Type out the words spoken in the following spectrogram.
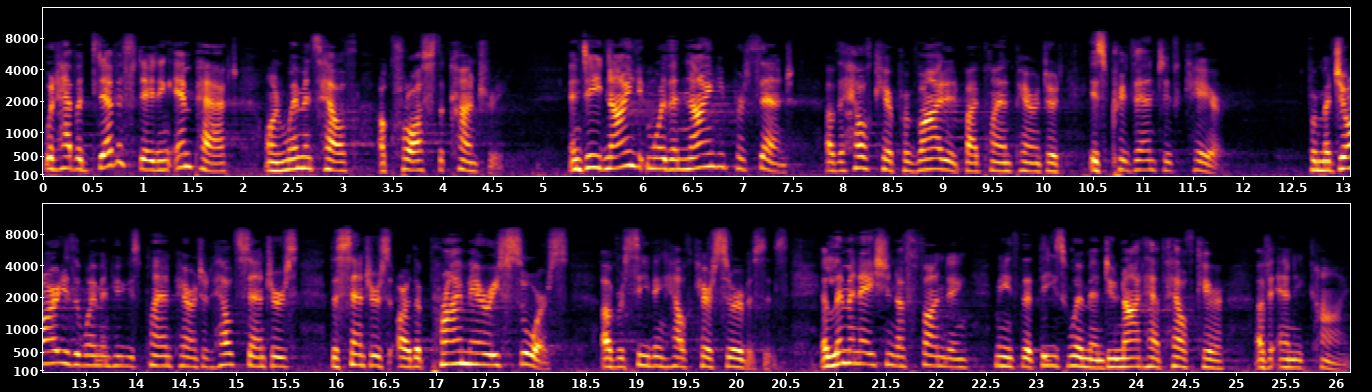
would have a devastating impact on women's health across the country. Indeed, 90, more than 90 percent of the health care provided by Planned Parenthood is preventive care. For majority of the women who use Planned Parenthood health centers, the centers are the primary source of receiving health care services. Elimination of funding means that these women do not have health care of any kind.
